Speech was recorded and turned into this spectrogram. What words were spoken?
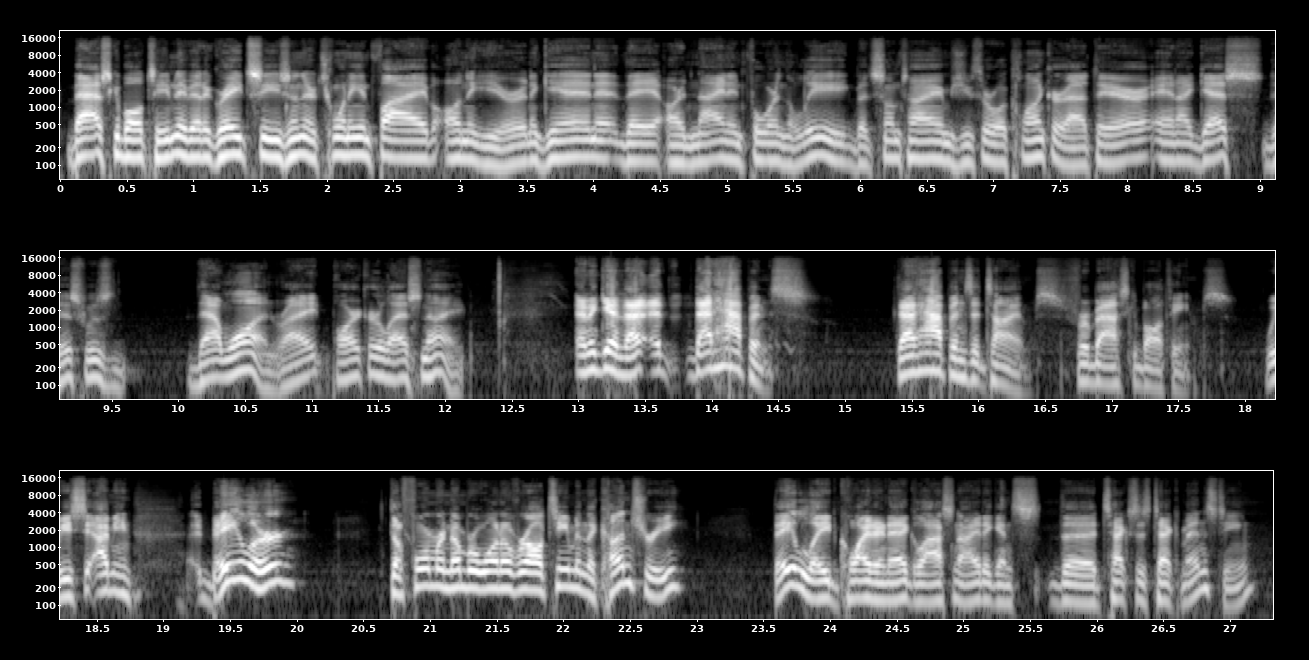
basketball team. They've had a great season. They're 20 and 5 on the year. And again, they are 9 and 4 in the league. But sometimes you throw a clunker out there, and I guess this was that one, right? Parker last night. And again, that that happens. That happens at times for basketball teams. We see. I mean, Baylor, the former number one overall team in the country, they laid quite an egg last night against the Texas Tech men's team.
